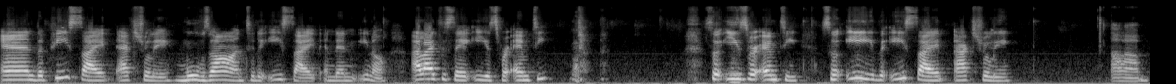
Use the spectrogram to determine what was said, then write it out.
and the P site actually moves on to the E site. And then, you know, I like to say E is for empty. so E is for empty. So E, the E site actually um,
